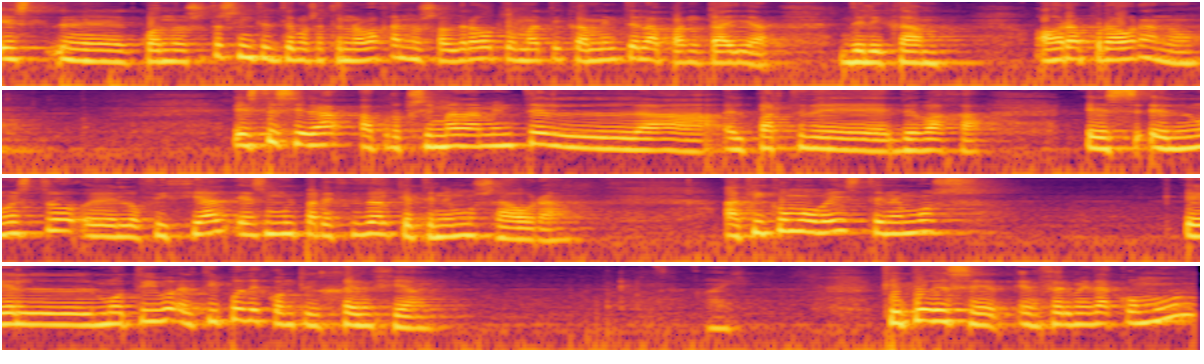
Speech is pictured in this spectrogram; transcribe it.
es, eh, cuando nosotros intentemos hacer una baja, nos saldrá automáticamente la pantalla del ICAM. Ahora por ahora no. Este será aproximadamente el parte de, baja. Es el nuestro, el oficial, es muy parecido al que tenemos ahora. Aquí, como veis, tenemos el motivo, el tipo de contingencia. Puede ser enfermedad común,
